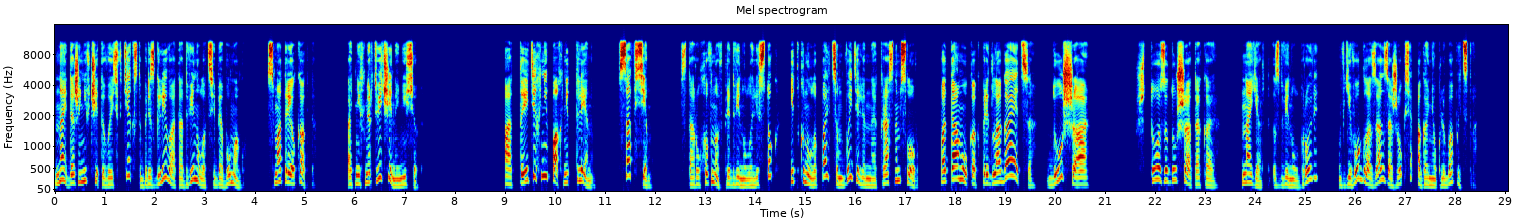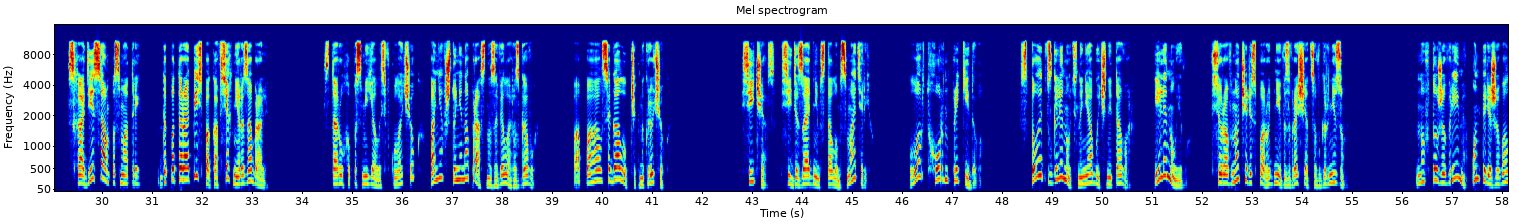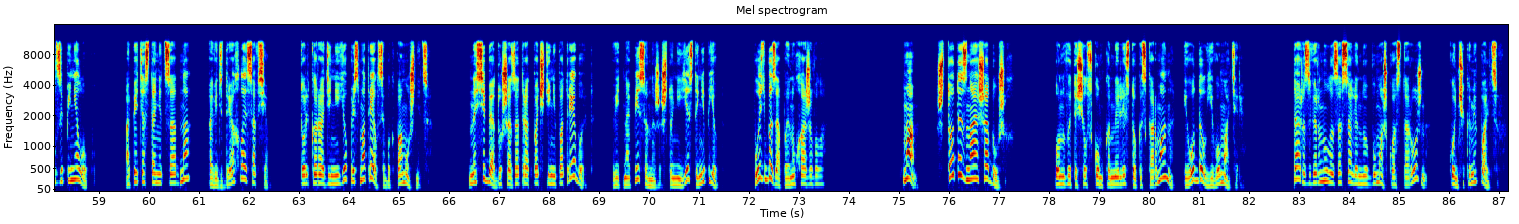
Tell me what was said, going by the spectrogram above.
Най, даже не вчитываясь в текст, брезгливо отодвинул от себя бумагу. Смотрел как-то. От них мертвечиной несет. От этих не пахнет тленом. Совсем. Старуха вновь придвинула листок и ткнула пальцем выделенное красным словом. «Потому как предлагается душа». «Что за душа такая?» Наярд сдвинул брови, в его глазах зажегся огонек любопытства. «Сходи сам посмотри, да поторопись, пока всех не разобрали». Старуха посмеялась в кулачок, поняв, что не напрасно завела разговор. Попался голубчик на крючок. Сейчас, сидя за одним столом с матерью, лорд Хорн прикидывал. Стоит взглянуть на необычный товар или ну его. Все равно через пару дней возвращаться в гарнизон. Но в то же время он переживал за Пенелопу. Опять останется одна, а ведь дряхлая совсем. Только ради нее присмотрелся бы к помощнице. На себя душа затрат почти не потребует, ведь написано же, что не ест и не пьет. Пусть бы за Пен ухаживала. «Мам, что ты знаешь о душах?» Он вытащил скомканный листок из кармана и отдал его матери. Та развернула засаленную бумажку осторожно, кончиками пальцев.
